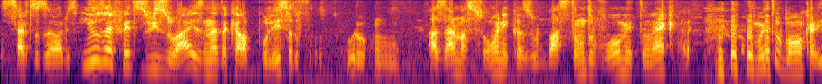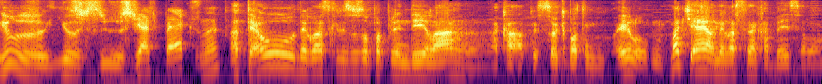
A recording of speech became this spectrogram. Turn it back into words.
certos olhos. E os efeitos visuais, né, daquela polícia do futuro com as armas sônicas, o bastão do vômito, né, cara? Muito bom, cara. E os, e os, os jetpacks, né? Até o negócio que eles usam pra prender lá a, a pessoa que bota um Halo. Mate é, um negócio na cabeça lá.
